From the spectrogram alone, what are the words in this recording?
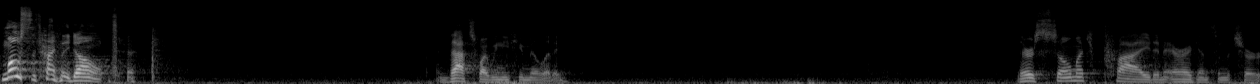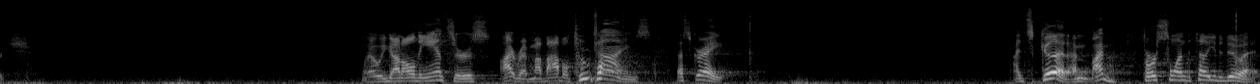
most of the time they don't. and that's why we need humility. There's so much pride and arrogance in the church. Well, we got all the answers. I read my Bible two times. That's great. It's good. I'm, I'm first one to tell you to do it.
